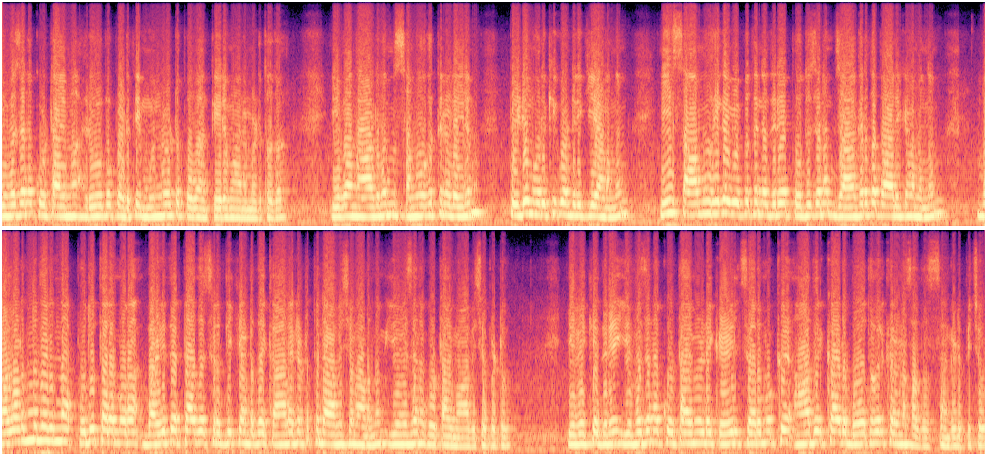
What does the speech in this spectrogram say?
യുവജന കൂട്ടായ്മ രൂപപ്പെടുത്തി മുന്നോട്ട് പോകാൻ തീരുമാനമെടുത്തത്. ഇവ നാടിനും സമൂഹത്തിനിടയിലും പിടിമുറുക്കിക്കൊണ്ടിരിക്കുകയാണെന്നും ഈ സാമൂഹിക വിപത്തിനെതിരെ പൊതുജനം ജാഗ്രത പാലിക്കണമെന്നും വളർന്നു വരുന്ന പുതുതലമുറ വഴിതെറ്റാതെ ശ്രദ്ധിക്കേണ്ടത് കാലഘട്ടത്തിന്റെ ആവശ്യമാണെന്നും യുവജന കൂട്ടായ്മ ആവശ്യപ്പെട്ടു. ഇവയ്ക്കെതിരെ യുവജന കൂട്ടായ്മയുടെ കീഴിൽ ചെറുമുക്ക് ആതിർക്കാട് ബോധവൽക്കരണ സദസ്സ് സംഘടിപ്പിച്ചു.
